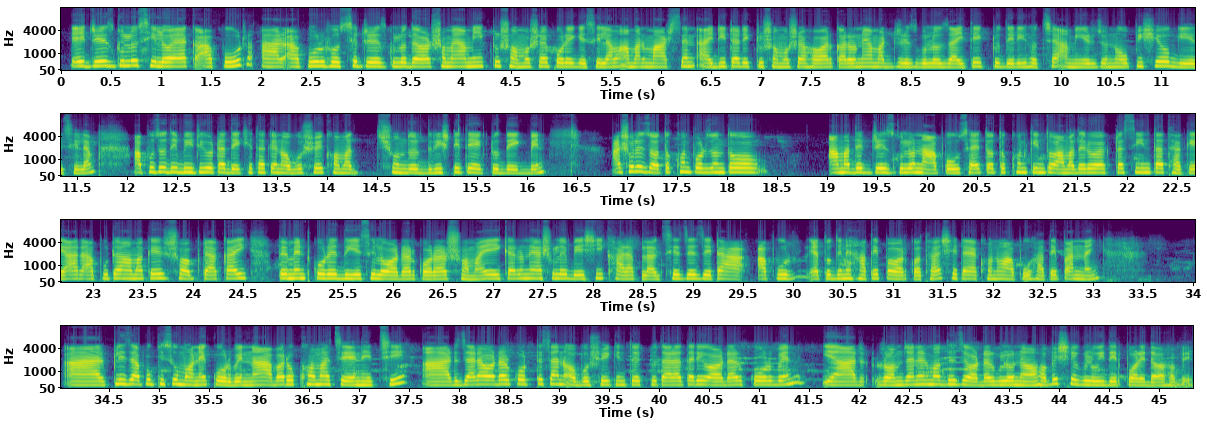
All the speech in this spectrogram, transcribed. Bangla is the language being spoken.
এই ড্রেসগুলো ছিল এক আপুর আর আপুর হচ্ছে ড্রেসগুলো দেওয়ার সময় আমি একটু সমস্যায় পড়ে গেছিলাম। আমার মার্সেন্ট আইডিটার একটু সমস্যা হওয়ার কারণে আমার ড্রেসগুলো যাইতে একটু দেরি হচ্ছে। আমি এর জন্য অফিসেও গিয়েছিলাম। আপু যদি ভিডিওটা দেখে থাকেন অবশ্যই ক্ষমা সুন্দর দৃষ্টিতে একটু দেখবেন। আসলে যতক্ষণ পর্যন্ত আমাদের ড্রেসগুলো না পৌঁছায়, ততক্ষণ কিন্তু আমাদেরও একটা চিন্তা থাকে। আর আপুটা আমাকে সব টাকাই পেমেন্ট করে দিয়েছিল অর্ডার করার সময়। এই কারণে আসলে বেশি খারাপ লাগছে যে, যেটা আপুর এতদিনে হাতে পাওয়ার কথা, সেটা এখনও আপু হাতে পান নাই। আর প্লিজ আপু কিছু মনে করবেন না, আবারও ক্ষমা চেয়ে নিচ্ছি। আর যারা অর্ডার করতে চান, অবশ্যই কিন্তু একটু তাড়াতাড়ি অর্ডার করবেন। আর রমজানের মধ্যে যে অর্ডারগুলো নেওয়া হবে, সেগুলো ঈদের পরে দেওয়া হবে।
